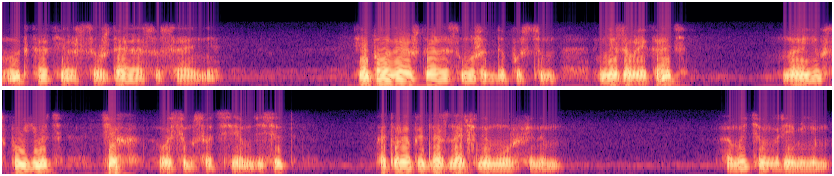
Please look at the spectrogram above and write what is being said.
Вот как я рассуждаю о Сусанне. Я полагаю, что она сможет, допустим, не завлекать, но и не вспугивать тех 870, которые предназначены Мурфиным. А мы тем временем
